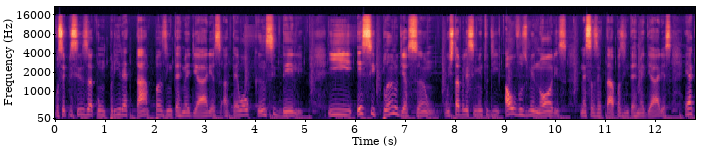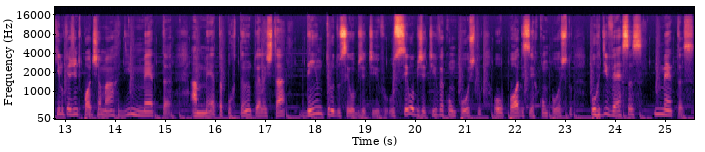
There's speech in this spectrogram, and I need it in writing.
Você precisa cumprir etapas intermediárias até o alcance dele. E esse plano de ação, o estabelecimento de alvos menores nessas etapas intermediárias, é aquilo que a gente pode chamar de meta. A meta, portanto, ela está dentro do seu objetivo. O seu objetivo é composto ou pode ser composto por diversas metas.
